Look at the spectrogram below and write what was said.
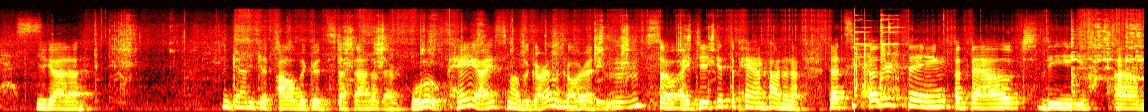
Yes. You gotta you gotta get all the good stuff out of there. Whoa, hey, I smell the garlic already. So I did get the pan hot enough. That's the other thing about the um,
